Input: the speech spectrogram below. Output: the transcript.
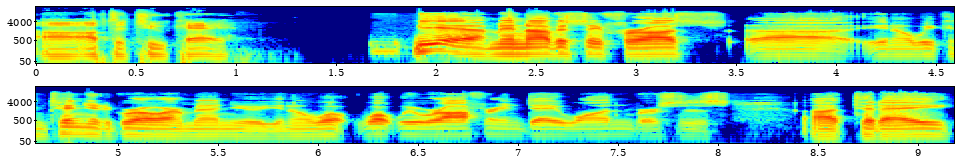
uh, up to 2K. Yeah, I mean, obviously for us, uh, you know, we continue to grow our menu. You know, what what we were offering day one versus uh, today,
